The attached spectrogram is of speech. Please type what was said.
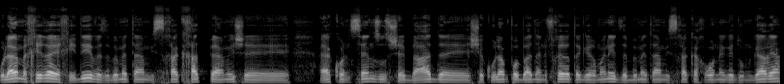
אולי המחיר היחידי, וזה באמת היה משחק חד פעמי שהיה קונסנזוס שבעד, שכולם פה בעד הנבחרת הגרמנית, זה באמת היה משחק אחרון נגד הונגריה,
